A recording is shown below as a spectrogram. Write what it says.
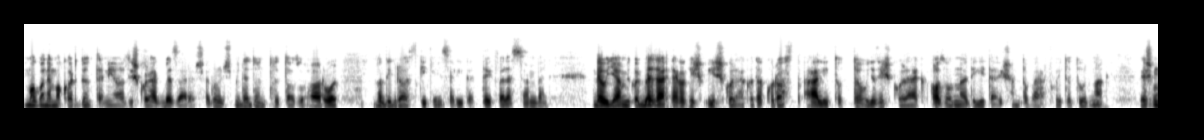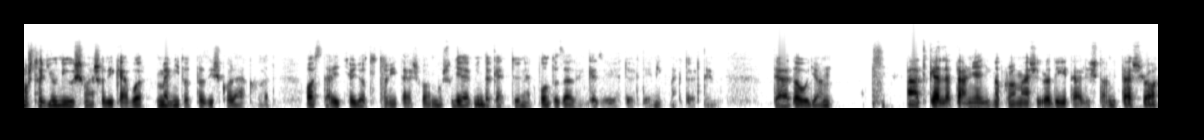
maga nem akar dönteni az iskolák bezárásáról, és mire döntött az arról, addigra azt kikényszerítették vele szemben. De ugye amikor bezárták a kis iskolákat, akkor azt állította, hogy az iskolák azonnal digitálisan tovább folytatódnak, és most, hogy június másodikával megnyitotta az iskolákat, azt állítja, hogy ott tanítás van. Most ugye mind a kettőnek pont az ellenkezője történik, megtörtént. Tehát ahogyan át kellett állni egyik napról a másikra a digitális tanításra,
